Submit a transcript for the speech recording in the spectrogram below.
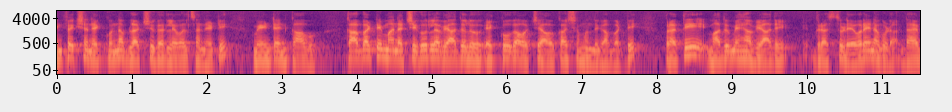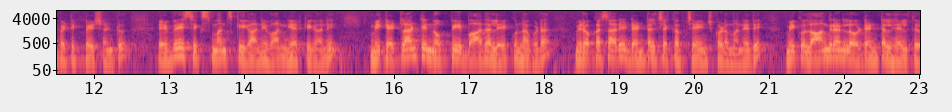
ఇన్ఫెక్షన్ ఎక్కువన్న బ్లడ్ షుగర్ లెవెల్స్ అనేటివి మెయింటైన్ కావు. కాబట్టి మన చిగుర్ల వ్యాధులు ఎక్కువగా వచ్చే అవకాశం ఉంది కాబట్టి ప్రతి మధుమేహ వ్యాధి గ్రస్తుడు ఎవరైనా కూడా డయాబెటిక్ పేషెంట్ ఎవ్రీ సిక్స్ మంత్స్కి కానీ వన్ ఇయర్కి కానీ మీకు ఎట్లాంటి నొప్పి బాధ లేకున్నా కూడా మీరు ఒక్కసారి డెంటల్ చెకప్ చేయించుకోవడం అనేది మీకు లాంగ్ రన్లో డెంటల్ హెల్త్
